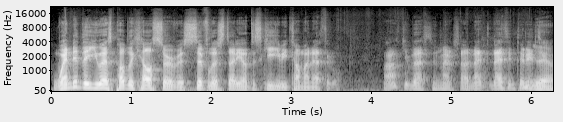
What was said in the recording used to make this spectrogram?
When did the U.S. Public Health Service syphilis study on Tuskegee become unethical? Huh? Keep that in mind. Uh, 1932. Yeah.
